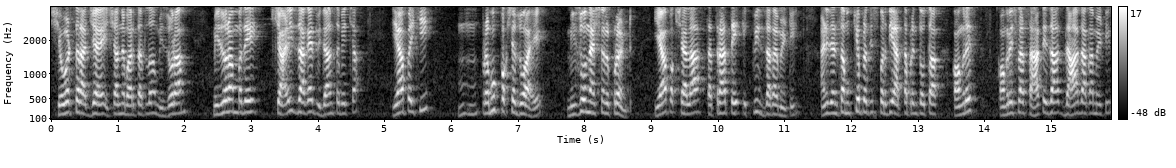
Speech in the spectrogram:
शेवटचं राज्य आहे ईशान्य भारतातलं मिझोराम. मिझोराममध्ये चाळीस जागा आहेत विधानसभेच्या. यापैकी प्रमुख पक्ष जो आहे मिझो नॅशनल फ्रंट या पक्षाला सतरा ते एकवीस जागा मिळतील. आणि त्यांचा मुख्य प्रतिस्पर्धी आतापर्यंत होता काँग्रेस. काँग्रेसला सहा ते जा दहा जागा मिळतील.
